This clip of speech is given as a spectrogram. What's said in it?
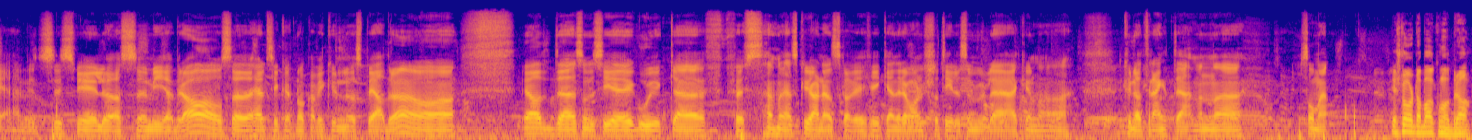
Jeg syns vi løser mye bra, og så er det helt sikkert noe vi kunne løst bedre. og ja, Det er som du sier, god uke først, men jeg skulle gjerne ønske vi fikk en revansj så tidlig som mulig. Jeg kunne, kunne trengt det, men uh, sånn er det. Vi slår tilbake mot Brann.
